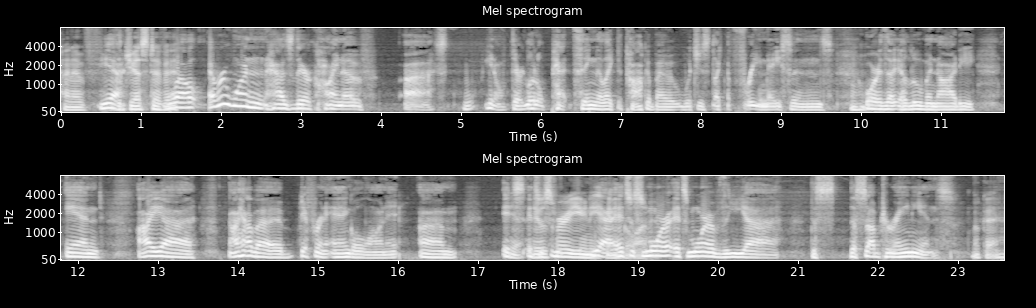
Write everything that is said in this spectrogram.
kind of yeah. the gist of it? Well, everyone has their kind of, uh, you know, their little pet thing they like to talk about, which is like the Freemasons Mm-hmm. or the Illuminati. And I, uh, I have a different angle on it. Um, it's, Yeah, it's it was just- very unique Yeah, it's just on it. more, it's more of the, uh, the, the subterraneans okay,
